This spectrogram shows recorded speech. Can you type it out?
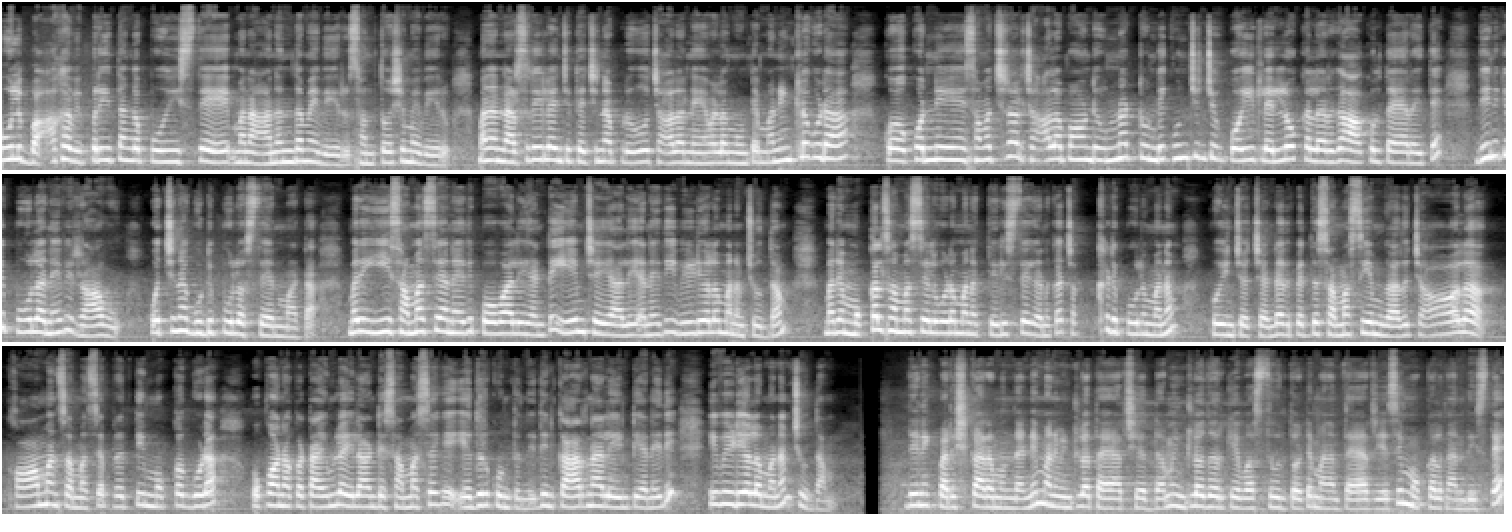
పూలు బాగా విపరీతంగా పూయిస్తే మన ఆనందమే వేరు సంతోషమే వేరు. మన నర్సరీలోంచి తెచ్చినప్పుడు చాలా నేవళంగా ఉంటాయి మన ఇంట్లో కూడా కొ- కొన్ని సంవత్సరాలు చాలా బాగుండి ఉన్నట్టుండి కుంచుకుపోయి ఇట్లా ఎల్లో కలర్గా ఆకులు తయారైతే దీనికి పూలు అనేవి రావు. వచ్చిన గుడ్డి పూలు వస్తాయి అన్నమాట. మరి ఈ సమస్య అనేది పోవాలి అంటే ఏం చేయాలి అనేది ఈ వీడియోలో మనం చూద్దాం. మరి మొక్కల సమస్యలు కూడా మనకు తెలిస్తే కనుక చక్కటి పూలు మనం పూయించవచ్చండి అది పెద్ద సమస్య ఏం కాదు చాలా కామన్ సమస్య. ప్రతి మొక్కకు కూడా ఒకనొక టైంలో ఇలాంటి సమస్యకి ఎదుర్కొంటుంది. దీని కారణాలు ఏంటి అనేది ఈ వీడియోలో మనం చూద్దాం. దీనికి పరిష్కారం ఉందండి. మనం ఇంట్లో తయారు చేద్దాము. ఇంట్లో దొరికే వస్తువులతోటే మనం తయారు చేసి మొక్కలకు అందిస్తే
